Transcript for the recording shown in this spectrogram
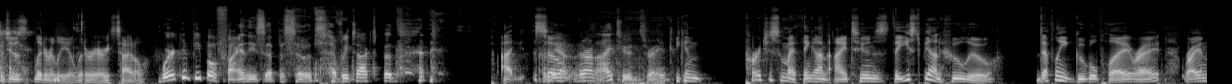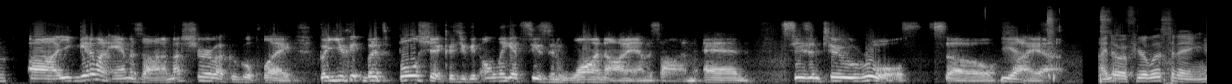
which is literally a literary title. where can people find these episodes have we talked about that Are so they on- they're on itunes right you can purchase them, I think, on iTunes. They used to be on Hulu, definitely Google Play, right, Ryan? Uh, you can get them on Amazon. I'm not sure about Google Play, but you can. But it's bullshit because you can only get season one on Amazon, and season two rules. So Yeah. I, uh, i know if you're listening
